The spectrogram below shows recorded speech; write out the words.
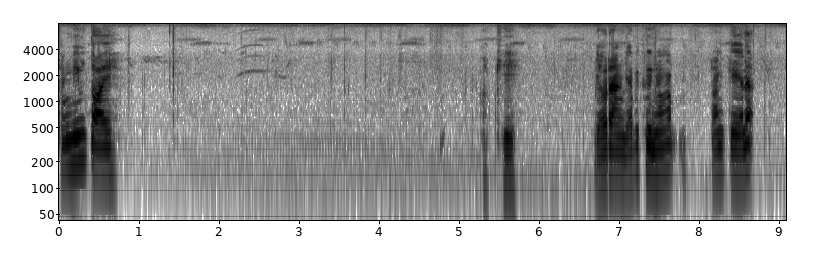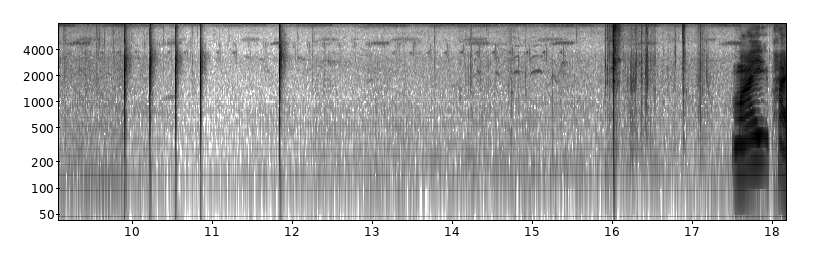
ทั้งมิ้มต่อย โอเค เดี๋ยวรังเดี๋ยวไปคืนเขาครับ รังแก่แล้วไม้ไผ่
